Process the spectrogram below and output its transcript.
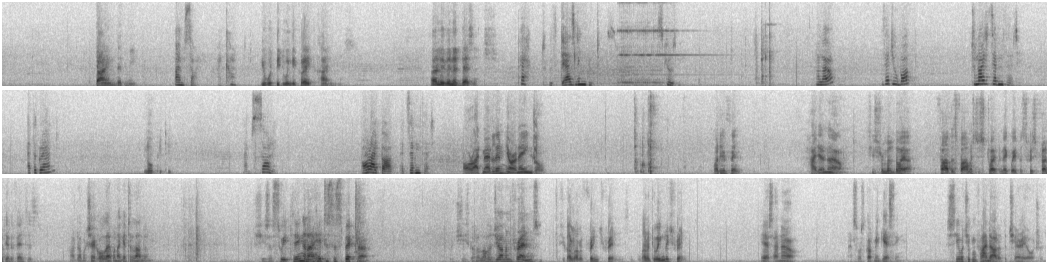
Dine with me. I'm sorry. I can't. You would be doing a great kindness. I live in a desert. Packed with dazzling beauties. Excuse me. Hello? Is that you, Bob? Tonight at 7.30. At the Grand? No pity. I'm sorry. All right, Bob, at 7.30. All right, Madeleine, you're an angel. What do you think? I don't know. She's from Maldoya. Her father's farm was destroyed to make way for Swiss frontier defenses. I'll double check all that when I get to London. She's a sweet thing, and I hate to suspect her. But she's got a lot of German friends. She's got a lot of French friends, one or two English friends. Yes, I know. That's what's got me guessing. See what you can find out at the cherry orchard.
